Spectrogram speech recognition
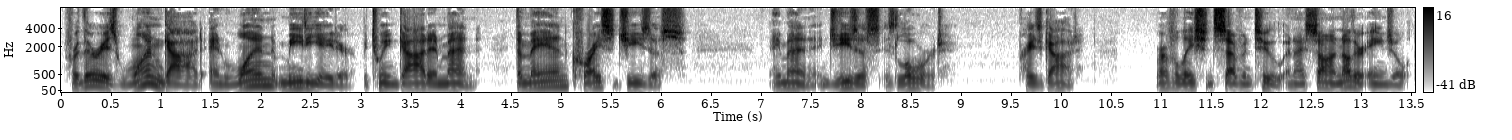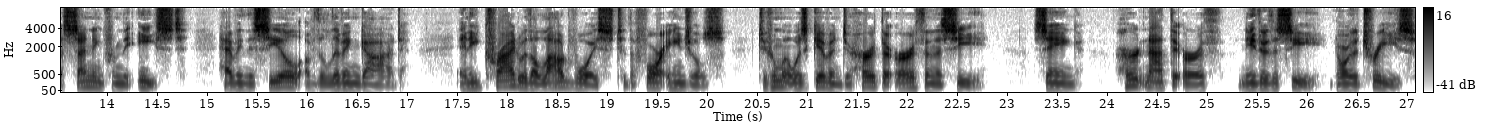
For there is one God and one mediator between God and men, the man Christ Jesus. Amen. And Jesus is Lord. Praise God. Revelation 7 2 And I saw another angel ascending from the east, having the seal of the living God. And he cried with a loud voice to the four angels, to whom it was given to hurt the earth and the sea, saying, Hurt not the earth, neither the sea, nor the trees,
